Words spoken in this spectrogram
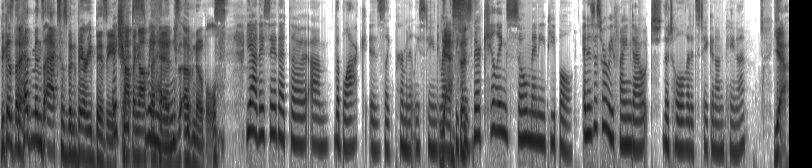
because the headman's axe has been very busy It chopping off swinging. the heads of nobles. Yeah, they say that the um the block is like permanently stained red Yes. because they're killing so many people. And is this where we find out the toll that it's taken on Peyna? Yeah,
